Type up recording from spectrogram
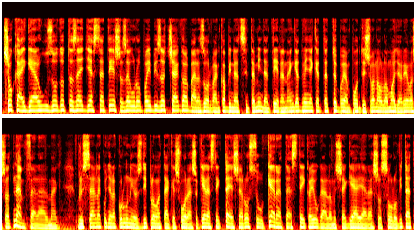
Sokáig elhúzódott az egyeztetés az Európai Bizottsággal, bár az Orbán kabinet szinte minden téren engedményeket tett, több olyan pont is van, ahol a magyar javaslat nem felel meg Brüsszelnek, ugyanakkor uniós diplomaták és források jelezték, teljesen rosszul keretezték a jogállamisági eljárásról szóló vitát,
